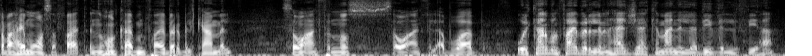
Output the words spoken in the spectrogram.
طبعا هاي مواصفات إنه هون carbon fiber بالكامل سواء في النص سواء في الأبواب. وال carbon fiber اللي من هاي الجهة كمان اللذيذ اللي فيها.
